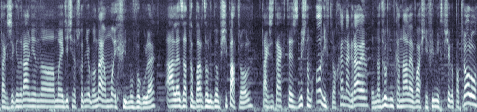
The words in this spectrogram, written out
Także generalnie no, moje dzieci na przykład nie oglądają moich filmów w ogóle, ale za to bardzo lubią Psi Patrol. Także tak też z myślą o nich trochę nagrałem na drugim kanale właśnie filmik z Psiego Patrolu.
